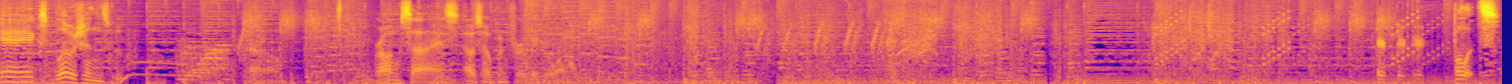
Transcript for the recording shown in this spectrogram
Yay, explosions! Ooh. Oh. Wrong size. I was hoping for a bigger one. Bullets!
